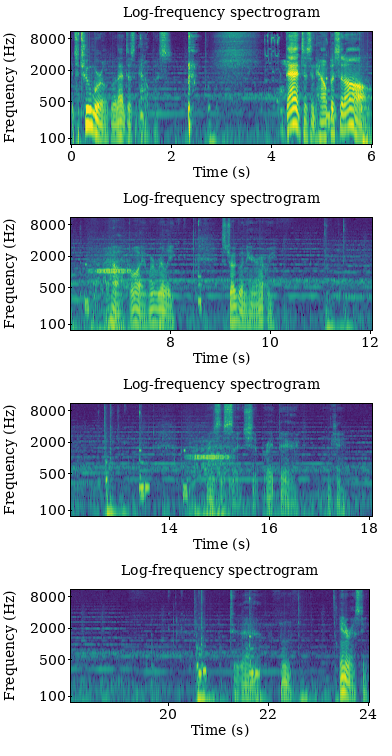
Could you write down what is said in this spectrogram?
It's a tomb world. Well, that doesn't help us. that doesn't help us at all. Oh boy, we're really struggling here, aren't we? Where's this side ship? Right there. Okay. Do that. Hmm. Interesting.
